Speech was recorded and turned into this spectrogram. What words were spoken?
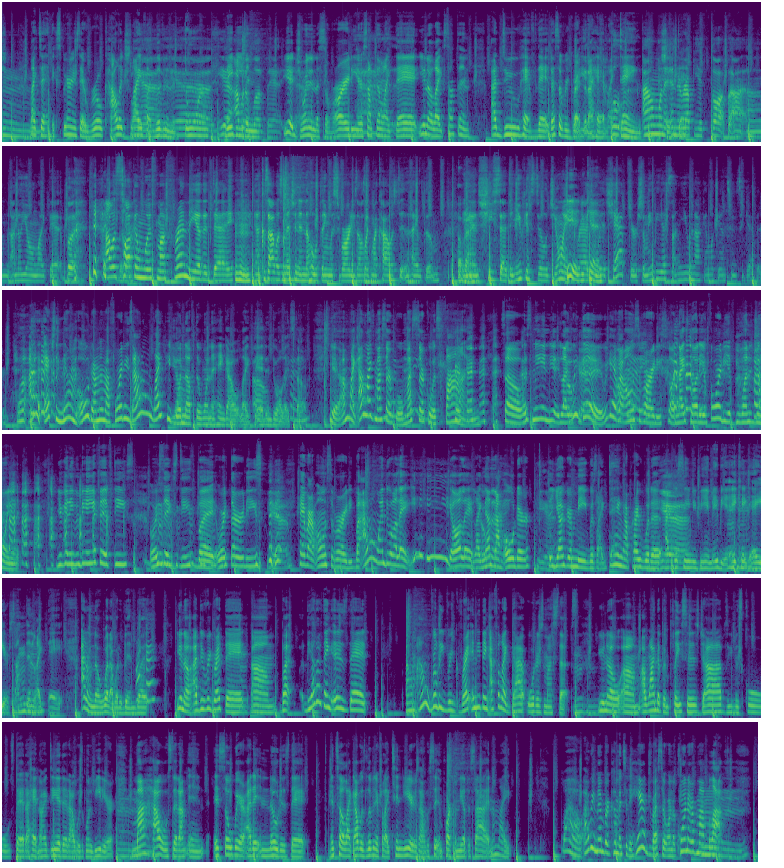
Like to experience that real college life, like Mm. Living in yeah, a dorm, yeah, maybe I even loved that, Yeah, yeah. joining a sorority or something like that. You know, like something I do have that. That's a regret yeah. that I have. Like, well, dang. I don't want to interrupt your thought, but I um I know you don't like that. But I was talking with my friend the other day, mm-hmm. and because I was mentioning the whole thing with sororities, I was like, my college didn't have them, okay. and she said that you can still join yeah, graduate chapter. So maybe that's something you and I can look into together. Well, I actually now I'm older. I'm in my 40s. I don't like people yeah. enough to want to hang out like that oh, and do all that stuff. Yeah, I'm like I like my circle. My circle is fine. so it's me and you. Like okay. we good. We can have okay. our own sorority. It's called Nice Naughty or 40 if you want to join it. You can even be in your 50s or 60s, but or 30s. Yeah. have our own sorority. But I don't want to do all that. all that. Like now that I'm older, yeah. the younger me was like, dang, I probably would have. Yeah. I could have seen me being maybe an mm-hmm. AKA or something mm-hmm. like that. I don't know what I would have been, but you know, I do regret that. Mm-hmm. Um, but the other thing is that um, I don't really regret anything. I feel like God orders my steps. Mm-hmm. You know, um, I wind up in places, jobs, even schools that I had no idea that I was going to be there. Mm-hmm. My house that I'm in is so where I didn't notice that until like I was living there for like 10 years. I was sitting parked on the other side and I'm like, wow, I remember coming to the hairdresser on the corner of my mm. block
